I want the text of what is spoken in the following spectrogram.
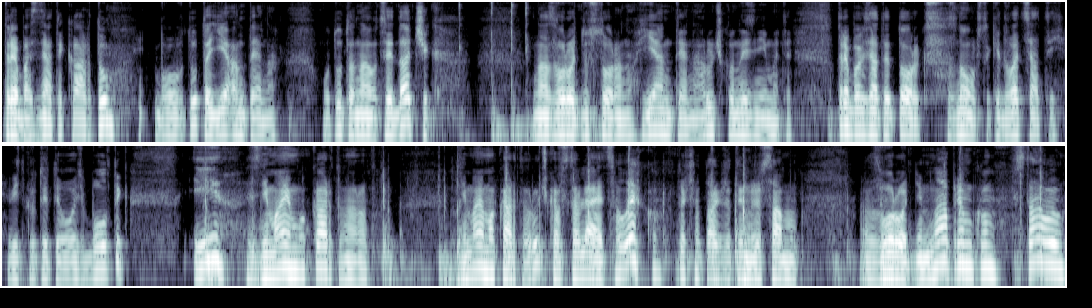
треба зняти карту, бо тут є антена. Отут на оцей датчик на зворотню сторону є антена, ручку не знімете. Треба взяти торкс, знову ж таки, 20-й, відкрутити ось болтик і знімаємо карту, народ. Знімаємо карту. Ручка вставляється легко, точно так же тим же самим зворотнім напрямком. Вставив.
